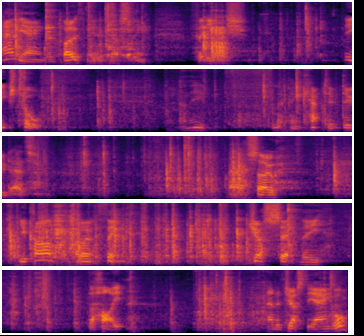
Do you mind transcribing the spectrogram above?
and the angle both need adjusting for each each tool. And these flipping captive doodads. Uh, so you can't, I don't think, just set the the height and adjust the angle.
